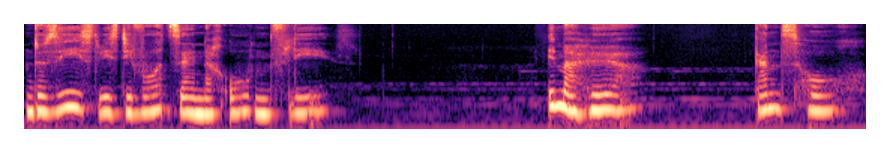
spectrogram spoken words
Und du siehst, wie es die Wurzeln nach oben fließt. Immer höher, ganz hoch,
